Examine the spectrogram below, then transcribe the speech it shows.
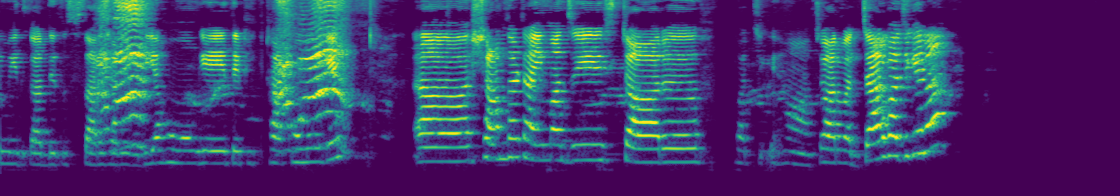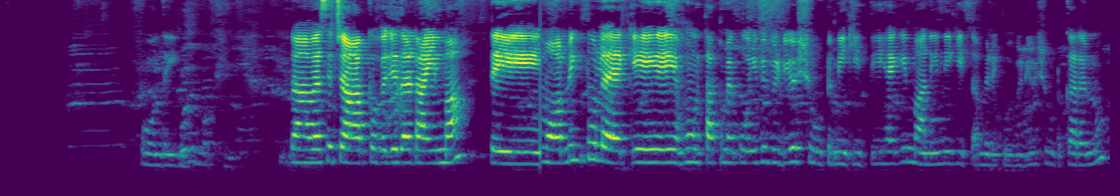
ਉਮੀਦ ਕਰਦੇ ਤੁਸੀਂ ਸਾਰੇ ਜਣੇ ਵਧੀਆ ਹੋਵੋਗੇ ਤੇ ਠੀਕ ਠਾਕ ਹੋਵੋਗੇ? ਸ਼ਾਮ ਦਾ ਟਾਈਮ ਆ ਜੀ 4 ਵੱਜ ਗਏ, ਹਾਂ 4 ਵੱਜ 4 ਵੱਜ ਗਏ ਨਾ? ਬੋਲਦੇ ਤਾਂ ਵੈਸੇ 4 ਵਜੇ ਦਾ ਟਾਈਮ ਆ ਤੇ ਮਾਰਨਿੰਗ ਤੋਂ ਲੈ ਕੇ ਹੁਣ ਤੱਕ ਮੈਂ ਕੋਈ ਵੀ ਵੀਡੀਓ ਸ਼ੂਟ ਨਹੀਂ ਕੀਤੀ ਹੈਗੀ, ਮਨ ਹੀ ਨਹੀਂ ਕੀਤਾ ਮੇਰੇ ਕੋਈ ਵੀਡੀਓ ਸ਼ੂਟ ਕਰਨ ਨੂੰ।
